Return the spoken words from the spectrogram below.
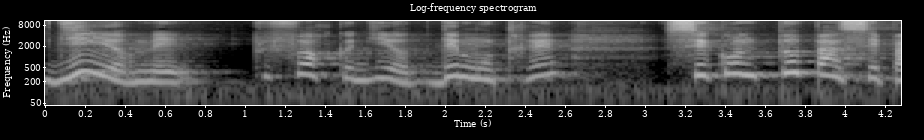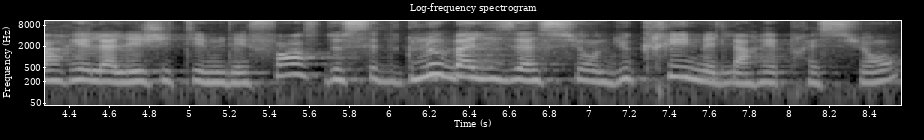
dire, mais plus fort que dire, démontrer, c'est qu'on ne peut pas séparer la légitime défense de cette globalisation du crime et de la répression.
